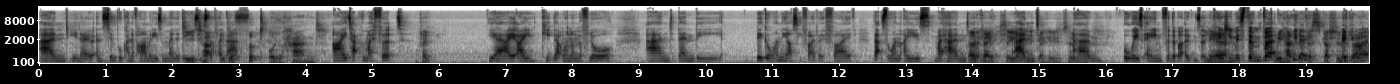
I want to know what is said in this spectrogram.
and you know, and simple kind of harmonies and melodies Do you and tap stuff like with your foot or your hand? I tap with my foot. Okay. Yeah, I, I keep that one on the floor, and then the bigger one, the RC505, that's the one that I use my hand on, Okay, so you got- and okay, um, always aim for the buttons and Yeah. occasionally miss them. But we had you the know, discussion make it about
